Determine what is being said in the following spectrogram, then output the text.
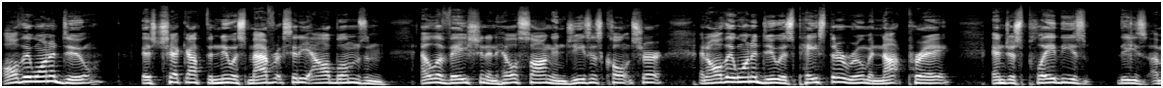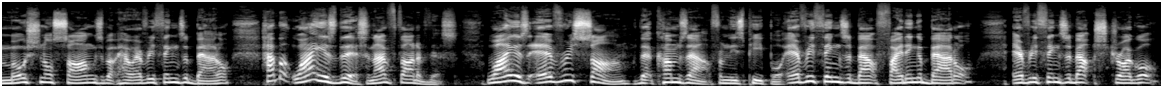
All they want to do is check out the newest Maverick City albums and Elevation and Hillsong and Jesus Culture, and all they want to do is pace their room and not pray and just play these these emotional songs about how everything's a battle. How about why is this? And I've thought of this. Why is every song that comes out from these people, everything's about fighting a battle, everything's about struggle,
